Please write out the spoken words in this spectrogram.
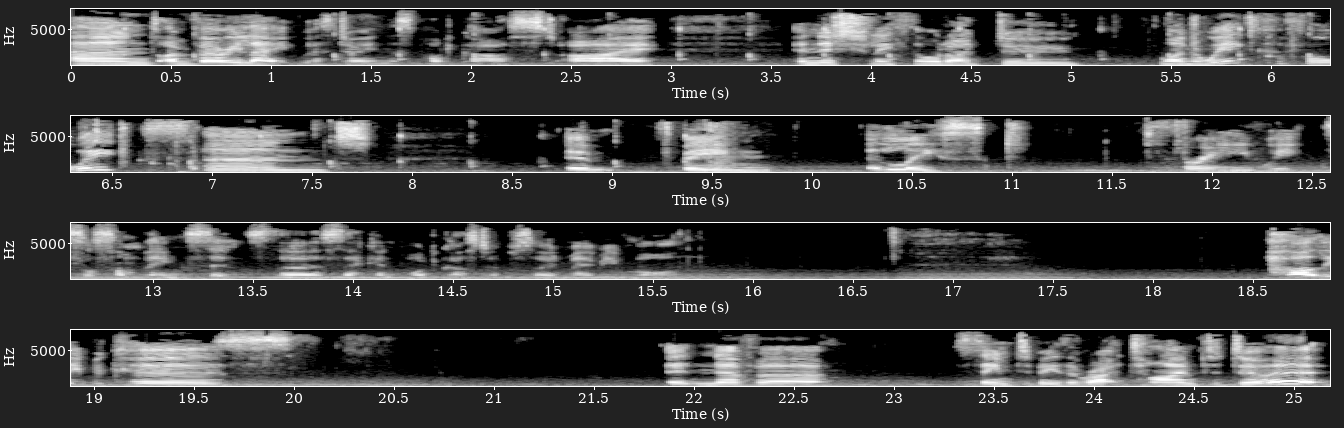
And I'm very late with doing this podcast. I initially thought I'd do one a week for four weeks, and Um, it's been at least three weeks or something since the second podcast episode, maybe more. Partly because it never seemed to be the right time to do it.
